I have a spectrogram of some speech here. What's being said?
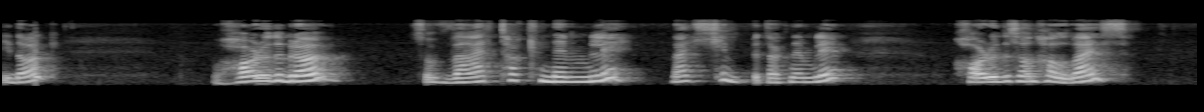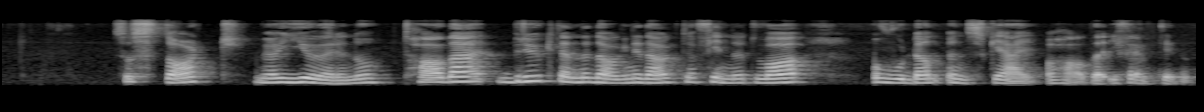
i dag. Og har du det bra, så vær takknemlig. Vær kjempetakknemlig. Har du det sånn halvveis, så start med å gjøre noe. Ta deg, Bruk denne dagen i dag til å finne ut hva og hvordan ønsker jeg å ha det i fremtiden.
